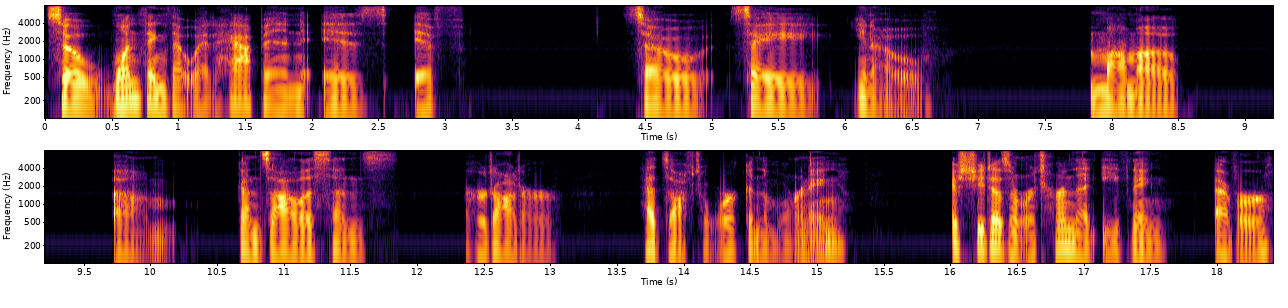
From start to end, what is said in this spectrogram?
So, one thing that would happen is if, so say, you know, Mama um, Gonzalez sends her daughter, heads off to work in the morning. If she doesn't return that evening ever,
